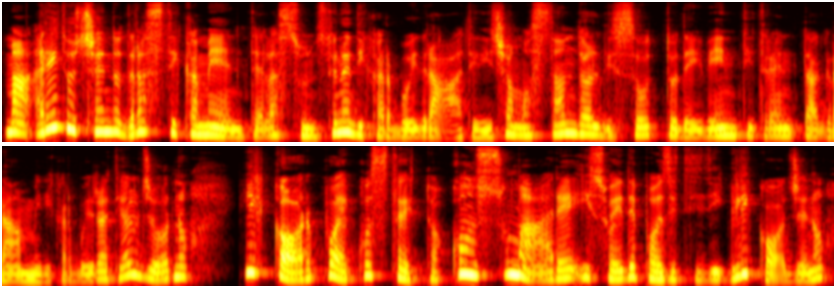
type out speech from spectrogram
Ma riducendo drasticamente l'assunzione di carboidrati, diciamo stando al di sotto dei 20-30 grammi di carboidrati al giorno, il corpo è costretto a consumare i suoi depositi di glicogeno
